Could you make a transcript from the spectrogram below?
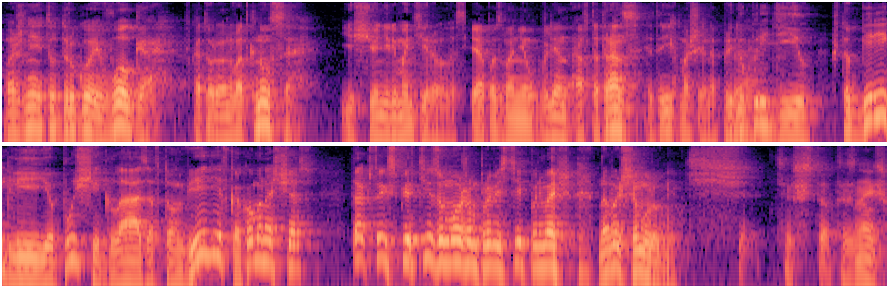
Важнее тут другое. Волга, в которую он воткнулся, еще не ремонтировалась. Я позвонил в Лен Автотранс, это их машина, предупредил, что берегли ее пуще глаза в том виде, в каком она сейчас. Так что экспертизу можем провести, понимаешь, на высшем уровне. Ты что, ты знаешь,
